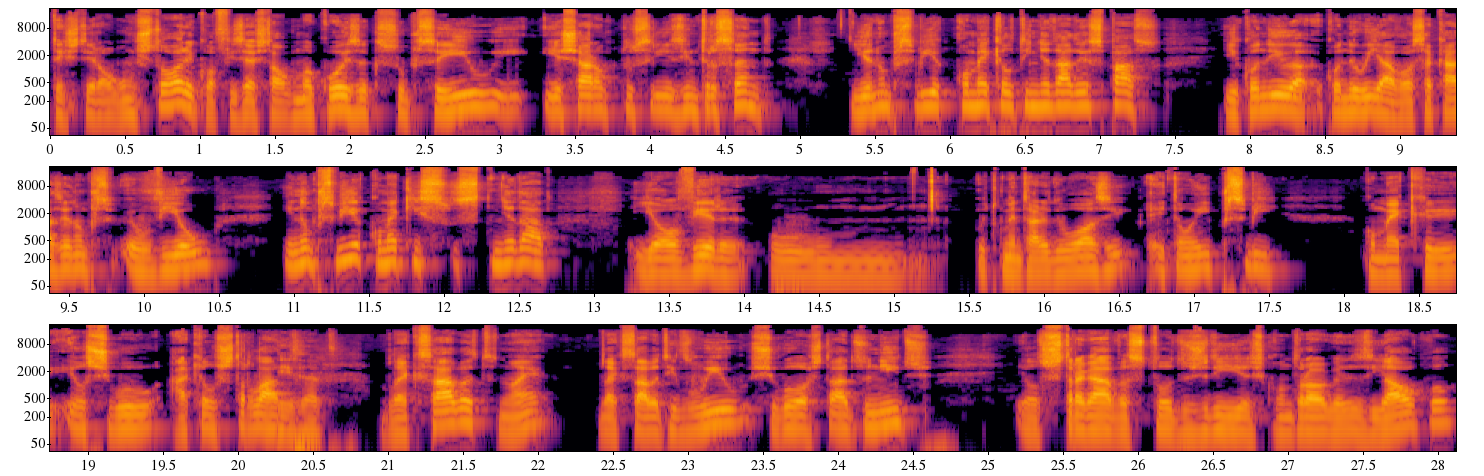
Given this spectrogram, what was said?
tens de ter algum histórico ou fizeste alguma coisa que sobressaiu e, e acharam que tu serias interessante. E eu não percebia como é que ele tinha dado esse passo. E quando eu, quando eu ia à vossa casa, eu, não eu via-o e não percebia como é que isso se tinha dado. E ao ver o, o documentário do Ozzy, então aí percebi como é que ele chegou àquele estrelado. Exato. Black Sabbath, não é? Black Sabbath evoluiu, chegou aos Estados Unidos, ele estragava-se todos os dias com drogas e álcool,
